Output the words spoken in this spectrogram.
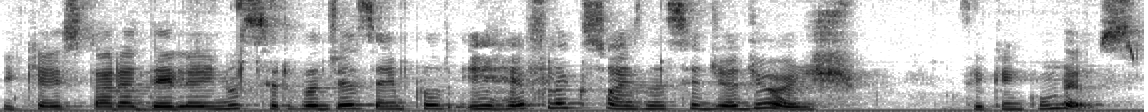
e que a história dele aí nos sirva de exemplo e reflexões nesse dia de hoje. Fiquem com Deus.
